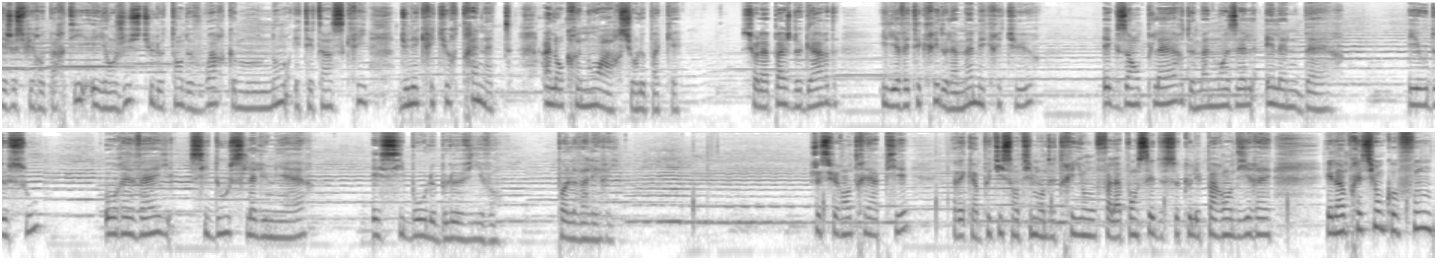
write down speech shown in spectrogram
Et je suis repartie, ayant juste eu le temps de voir que mon nom était inscrit d'une écriture très nette, à l'encre noire sur le paquet. Sur la page de garde, il y avait écrit de la même écriture Exemplaire de Mademoiselle Hélène Baird. Et au-dessous, Au réveil, si douce la lumière, et si beau le bleu vivant. Paul Valéry. Je suis rentrée à pied, avec un petit sentiment de triomphe à la pensée de ce que les parents diraient, et l'impression qu'au fond,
